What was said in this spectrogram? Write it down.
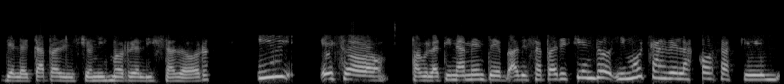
de la etapa del sionismo realizador y eso paulatinamente va desapareciendo y muchas de las cosas que él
